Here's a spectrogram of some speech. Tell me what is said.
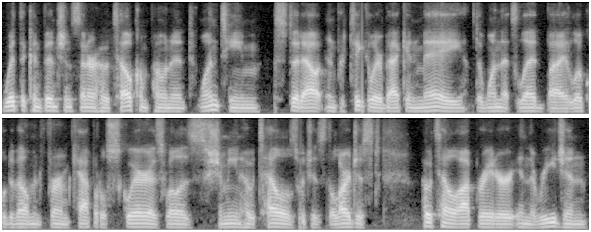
with the convention center hotel component, one team stood out in particular back in May, the one that's led by local development firm Capital Square, as well as Shamin Hotels, which is the largest hotel operator in the region.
